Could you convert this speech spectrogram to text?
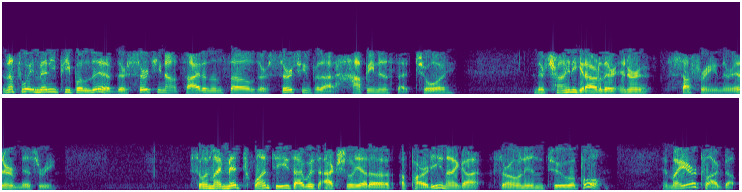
And that's the way many people live. They're searching outside of themselves, they're searching for that happiness, that joy. And they're trying to get out of their inner suffering, their inner misery. So in my mid 20s, I was actually at a, a party and I got thrown into a pool and my ear clogged up.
